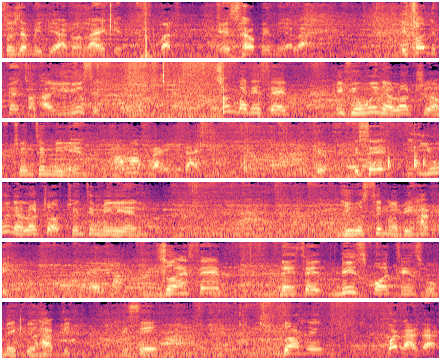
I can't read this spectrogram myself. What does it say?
social media, I don't like it, but it's helping me a lot. It all depends on how you use it. Somebody said, if you win a lottery of 20 million, Almost ready, you guys. Thank you. He said, you win a lottery of 20 million, you will still not be happy. So I said, they said, these four things will make you happy. He said, so I said, what like that?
